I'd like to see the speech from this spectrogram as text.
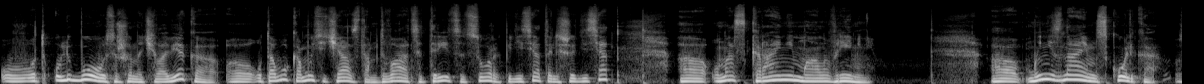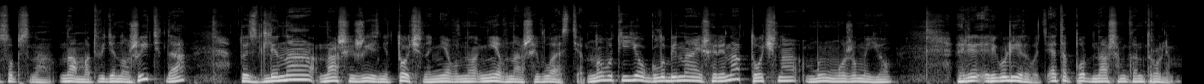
вот у любого совершенно человека, э, у того, кому сейчас там 20, 30, 40, 50 или 60, э, у нас крайне мало времени. Э, мы не знаем, сколько, собственно, нам отведено жить, да, то есть длина нашей жизни точно не в, не в нашей власти, но вот ее глубина и ширина точно мы можем ее регулировать. Это под нашим контролем.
